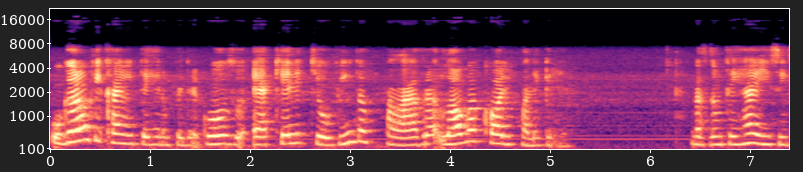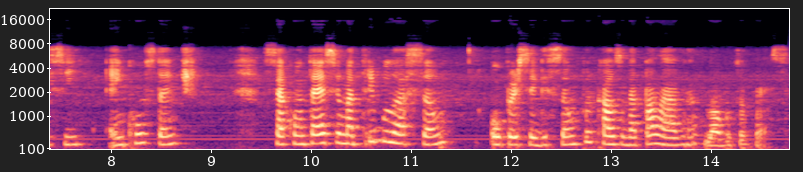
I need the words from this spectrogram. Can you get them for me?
O grão que cai em terreno pedregoso é aquele que, ouvindo a palavra, logo acolhe com alegria. Mas não tem raiz em si, é inconstante. Se acontece uma tribulação ou perseguição por causa da palavra, logo tropeça.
